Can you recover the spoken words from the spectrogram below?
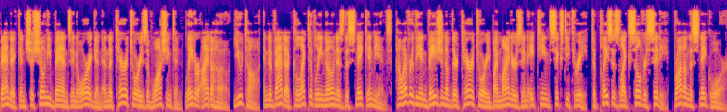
Bannock, and Shoshone bands in Oregon and the territories of Washington, later Idaho, Utah, and Nevada, collectively known as the Snake Indians. However, the invasion of their territory by miners in 1863, to places like Silver City, brought on the Snake War.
